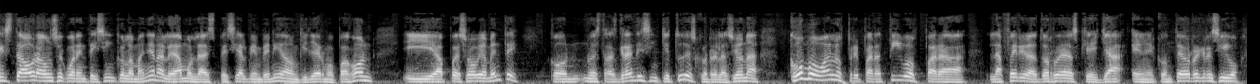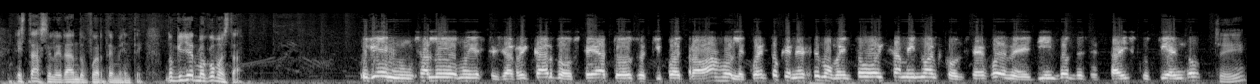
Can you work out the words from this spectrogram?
esta hora, 11.45 de la mañana, le damos la especial bienvenida a don Guillermo Pajón y ah, pues obviamente con nuestras grandes inquietudes con relación a cómo van los preparativos para la Feria de las Dos Ruedas que ya en el conteo regresivo está acelerando fuertemente. Don Guillermo, ¿cómo está? Muy bien, un saludo muy especial Ricardo, a usted, a todo su equipo de trabajo. Le cuento que en este momento voy camino al Consejo de Medellín donde se está discutiendo Sí.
